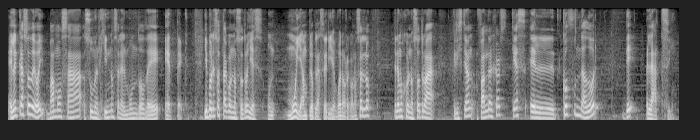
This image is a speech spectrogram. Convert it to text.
En el caso de hoy vamos a sumergirnos en el mundo de EdTech. Y por eso está con nosotros y es un muy amplio placer y es bueno reconocerlo. Tenemos con nosotros a Christian van der Herst, que es el cofundador de Platzi.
